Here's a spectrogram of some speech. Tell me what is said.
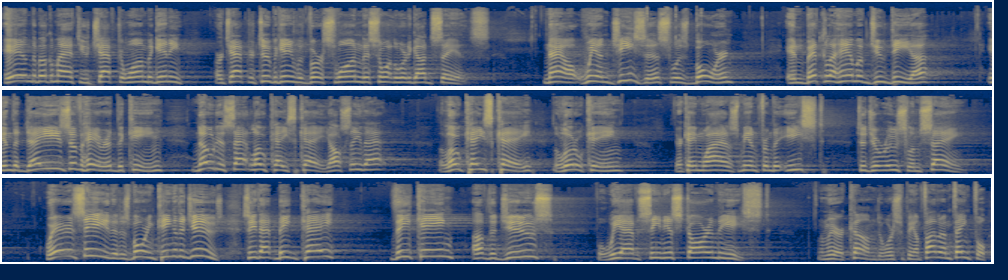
In the book of Matthew, chapter 1, beginning, or chapter 2, beginning with verse 1, listen to what the Word of God says. Now, when Jesus was born in Bethlehem of Judea, in the days of Herod the king, notice that lowercase k. Y'all see that? The lowercase k, the little king, there came wise men from the east to Jerusalem, saying, Where is he that is born king of the Jews? See that big K? The king of the Jews? For we have seen his star in the east, and we are come to worship him. Father, I'm thankful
